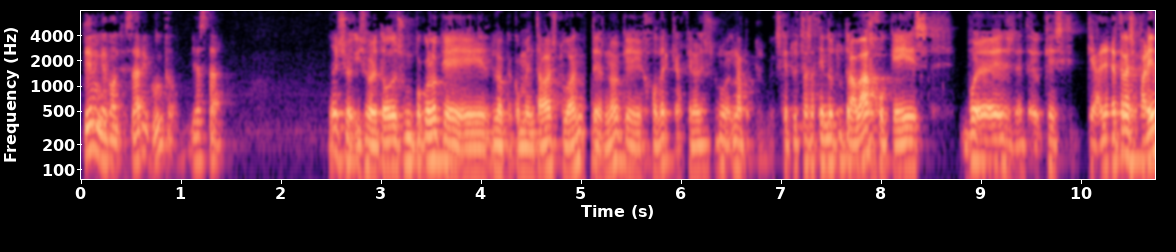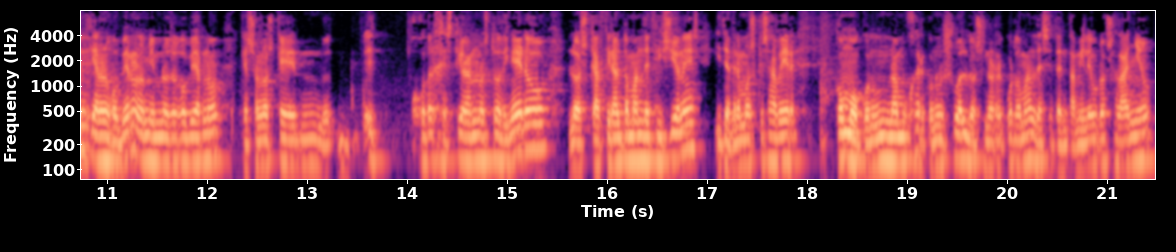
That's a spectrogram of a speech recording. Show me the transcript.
Tienen que contestar y punto, ya está. Y sobre todo es un poco lo que, lo que comentabas tú antes, ¿no? Que, joder, que al final es, es que tú estás haciendo tu trabajo, que es, pues, que, que haya transparencia en el gobierno, los miembros del gobierno, que son los que eh, joder, gestionan nuestro dinero, los que al final toman decisiones y tendremos que saber cómo con una mujer con un sueldo, si no recuerdo mal, de 70.000 euros al año,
